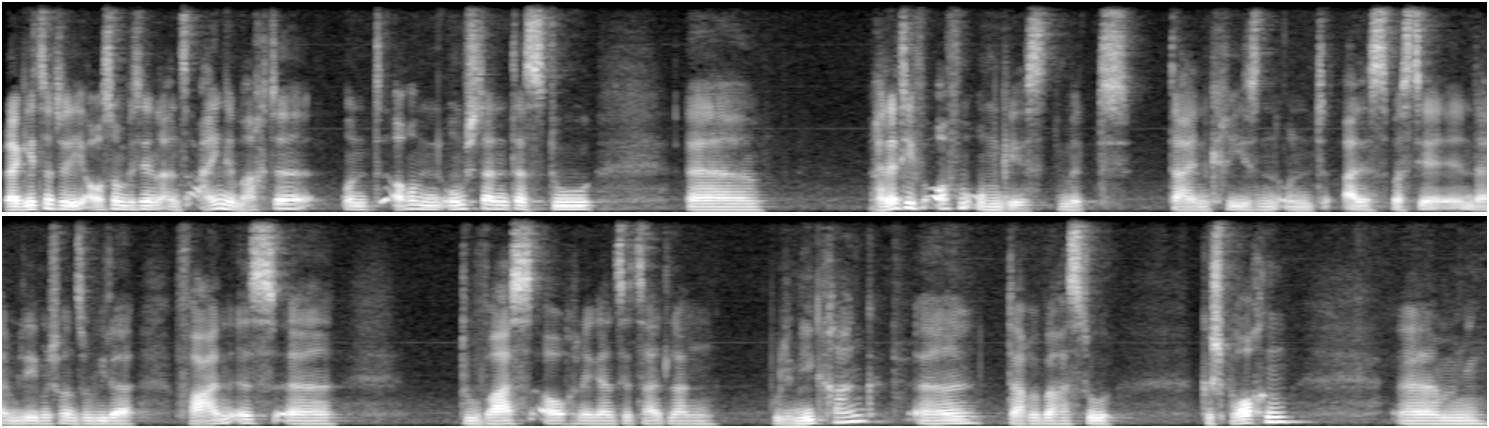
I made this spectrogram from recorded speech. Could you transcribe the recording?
Da geht es natürlich auch so ein bisschen ans Eingemachte und auch um den Umstand, dass du äh, relativ offen umgehst mit deinen Krisen und alles, was dir in deinem Leben schon so widerfahren ist. Äh, Du warst auch eine ganze Zeit lang bulimiekrank. Äh, darüber hast du gesprochen. Ähm,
